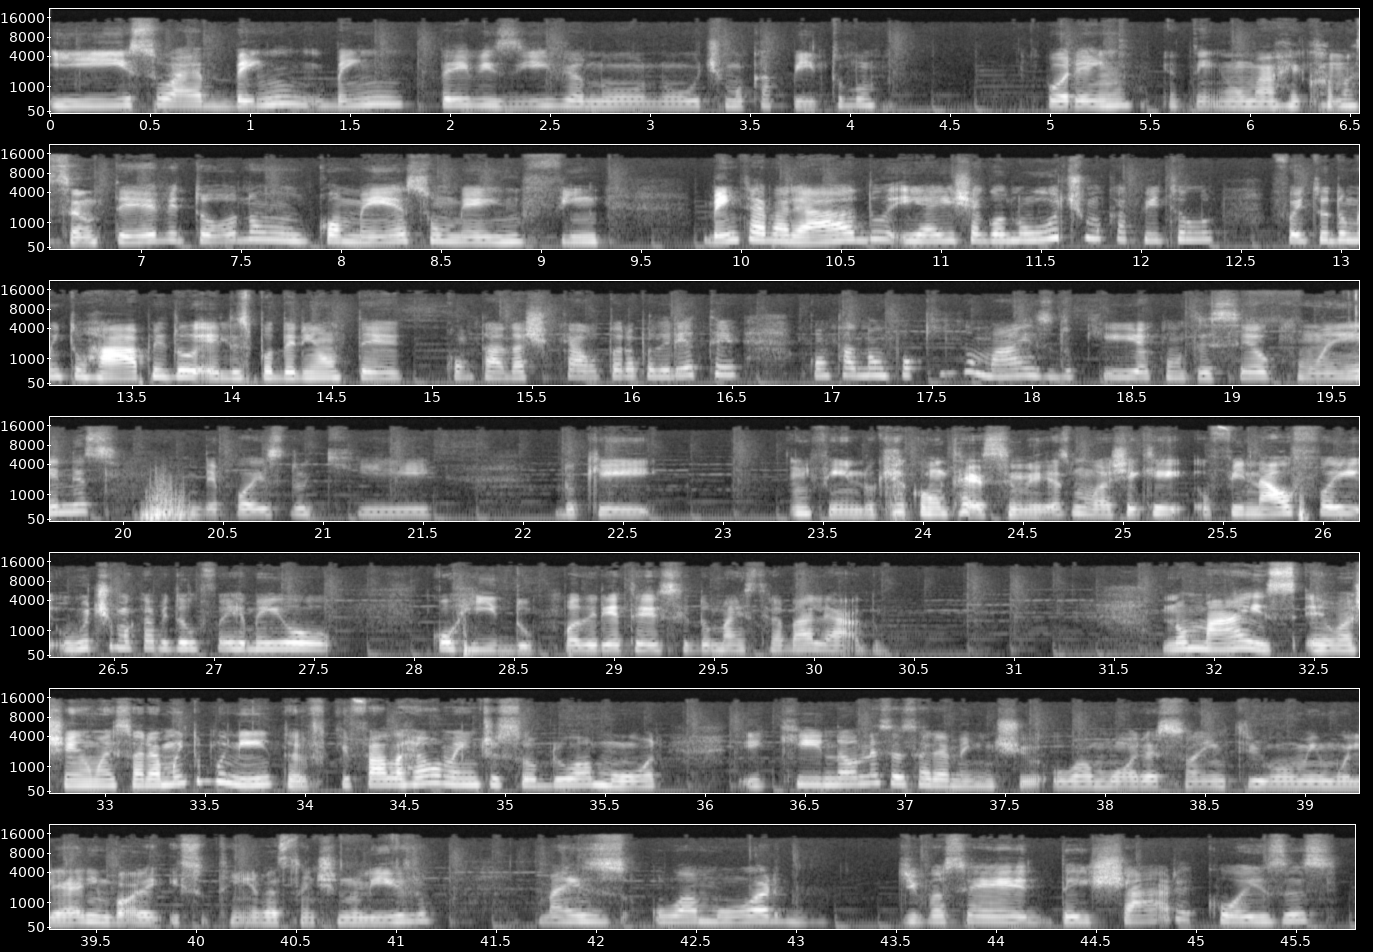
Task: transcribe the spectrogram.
E isso é bem, bem previsível no, no último capítulo. Porém, eu tenho uma reclamação. Teve todo um começo, um meio, um fim bem trabalhado. E aí chegou no último capítulo, foi tudo muito rápido. Eles poderiam ter contado, acho que a autora poderia ter contado um pouquinho mais do que aconteceu com eles, depois do que. do que. Enfim, do que acontece mesmo. Eu achei que o final foi. O último capítulo foi meio corrido. Poderia ter sido mais trabalhado. No mais, eu achei uma história muito bonita, que fala realmente sobre o amor e que não necessariamente o amor é só entre homem e mulher, embora isso tenha bastante no livro, mas o amor de você deixar coisas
